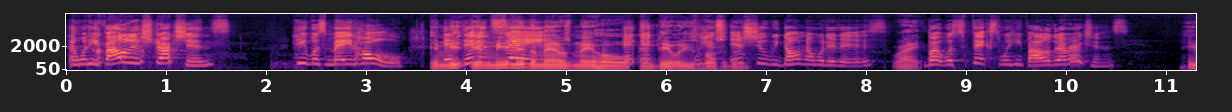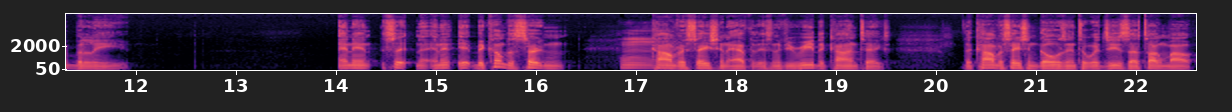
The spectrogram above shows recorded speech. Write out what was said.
And when he followed instructions, he was made whole. Imme- it didn't immediately, say, the man was made whole it- and did what he was supposed to do. issue, we don't know what it is, Right. but was fixed when he followed the directions. He believed, and then and it, it becomes a certain hmm. conversation after this. And if you read the context, the conversation goes into what Jesus is talking about.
